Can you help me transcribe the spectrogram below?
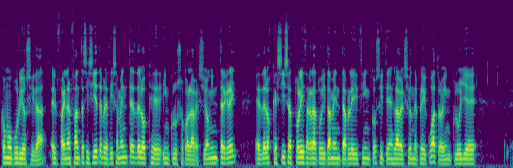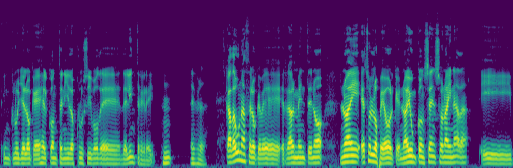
Como curiosidad, el Final Fantasy VII precisamente es de los que, incluso con la versión Intergrade, es de los que sí se actualiza gratuitamente a Play 5 si tienes la versión de Play 4. Incluye, incluye lo que es el contenido exclusivo de- del Intergrade. Mm, es verdad. Cada uno hace lo que ve, realmente no, no hay, eso es lo peor, que no hay un consenso, no hay nada. Y,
